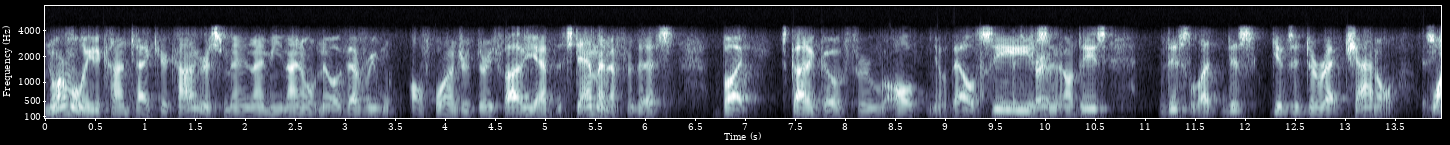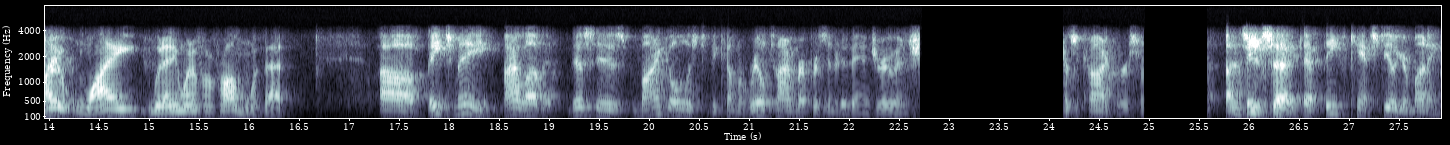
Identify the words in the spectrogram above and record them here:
Normally, to contact your congressman, I mean, I don't know if every all 435 of you have the stamina for this, but it's got to go through all you know the LCs and all these. This let this gives a direct channel. Why true. why would anyone have a problem with that? Uh, beats me. I love it. This is, my goal is to become a real-time representative, Andrew, and as a Congress. A As you thief said. can't- A thief can't steal your money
